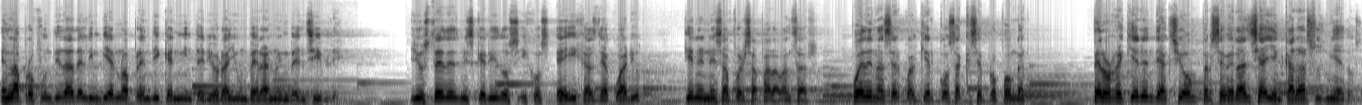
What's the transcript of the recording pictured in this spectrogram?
En la profundidad del invierno aprendí que en mi interior hay un verano invencible. Y ustedes, mis queridos hijos e hijas de Acuario, tienen esa fuerza para avanzar. Pueden hacer cualquier cosa que se propongan, pero requieren de acción, perseverancia y encarar sus miedos.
